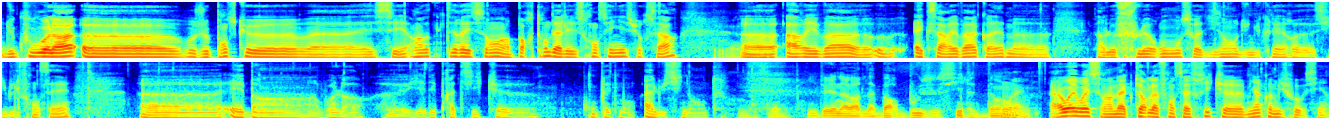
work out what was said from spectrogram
Du coup, voilà, euh, je pense que euh, c'est intéressant, important d'aller se renseigner sur ça. Euh, Areva, ex-Areva, quand même, le fleuron, soi-disant, du nucléaire civil français. Et ben, voilà, il y a des pratiques complètement hallucinantes. Il doit y en avoir de la barbouze aussi là-dedans. Ouais. Ah ouais, ouais, c'est un acteur de la France-Afrique bien comme il faut aussi. hein.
